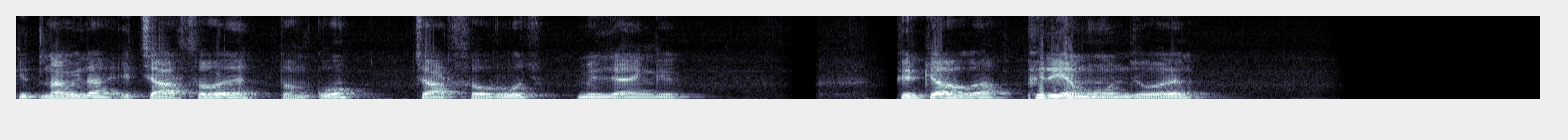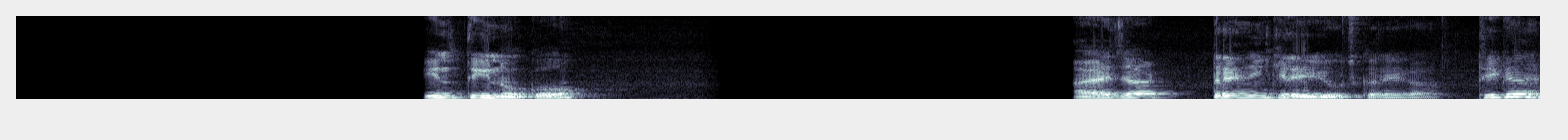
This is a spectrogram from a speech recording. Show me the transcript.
कितना मिला? ये चार सौ है तो हमको चार सौ रोज मिल जाएँगे। फिर क्या होगा? फिर एमोन जो है, इन तीनों को एज अ ट्रेनिंग के लिए यूज़ करेगा, ठीक है?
